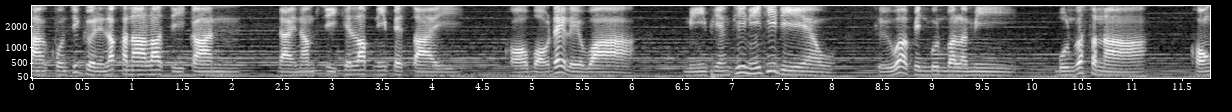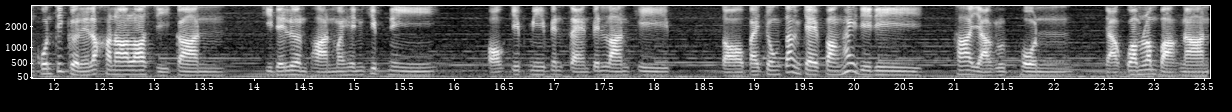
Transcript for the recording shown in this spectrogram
ทางคนที่เกิดในลัคนาราศีกัน ได้นำสี่เคล็ดลับนี้ไปใส่ ขอบอกได้เลยว่า มีเพียงที่นี้ที่เดียว ถือว่าเป็นบุญบารมี บุญวาสนา ของคนที่เกิดในลัคนาราศีกัน ที่ได้เลื่อนผ่านมาเห็นคลิปนี้เพอคลิปมีเป็นแสนเป็นล้านคลิป ต่อไปจงตั้งใจฟังให้ดีๆ ถ้าอยากหลุดพ้นจากความลำบากนั้น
